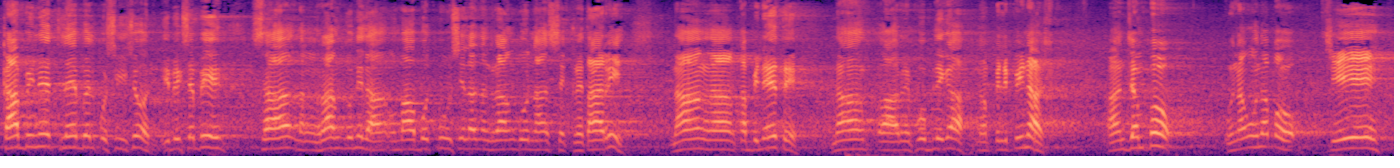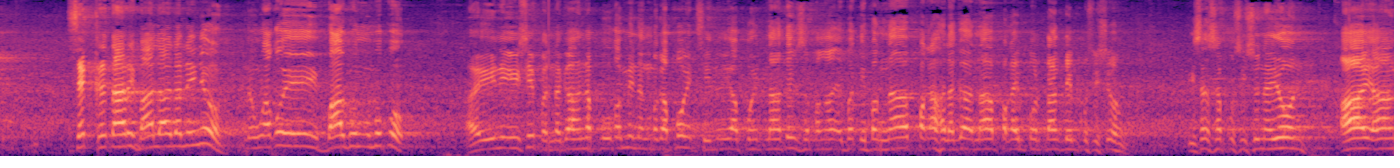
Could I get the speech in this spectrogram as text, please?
cabinet level position. Ibig sabihin, sa ng ranggo nila, umabot po sila ng ranggo na sekretary ng ah, kabinete ng ah, Republika ng Pilipinas. Andyan po, unang-una po, si Secretary, maalala ninyo, nung ako ay bagong umupo, ay iniisip, at naghahanap po kami ng mga point, sino i-appoint natin sa mga iba't ibang napakahalaga, napaka-importanteng posisyon. Isa sa posisyon na yon ay ang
